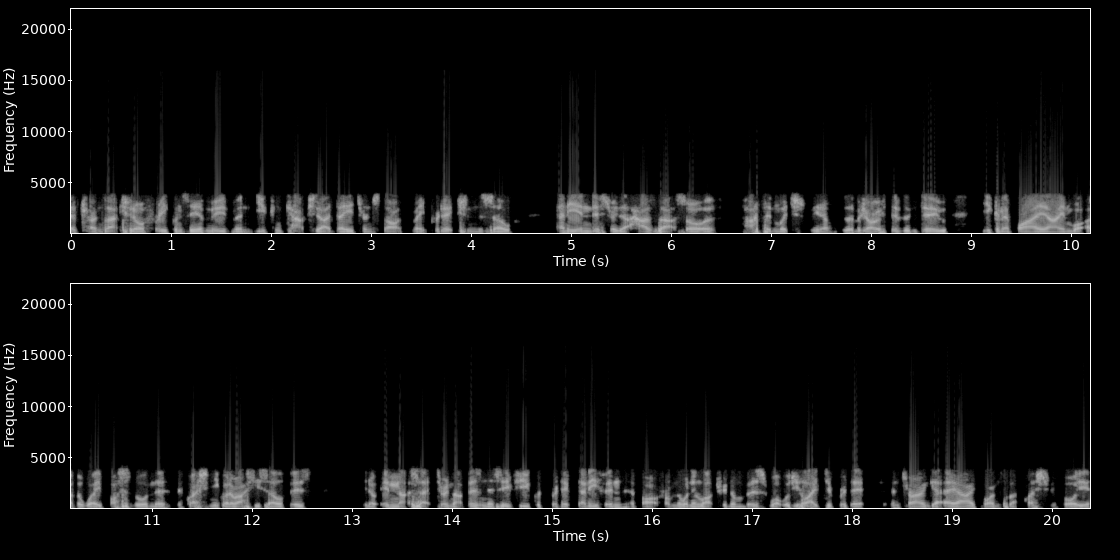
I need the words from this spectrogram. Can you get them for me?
of transaction or frequency of movement, you can capture that data and start to make predictions. So any industry that has that sort of pattern, which you know the majority of them do, you can apply AI in whatever way possible. And the, the question you've got to ask yourself is, you know, in that sector, in that business, if you could predict anything apart from the winning lottery numbers, what would you like to predict and try and get AI to answer that question for you?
